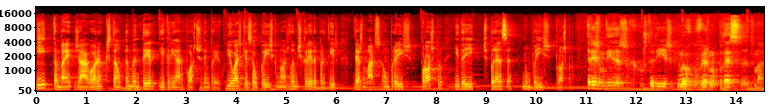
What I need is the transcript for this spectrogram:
E também, já agora, que estão a manter e a criar postos de emprego. E eu acho que esse é o país que nós vamos querer a partir de 10 de março. É um país próspero e daí esperança num país próspero. Três medidas que gostarias que o novo governo pudesse tomar?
